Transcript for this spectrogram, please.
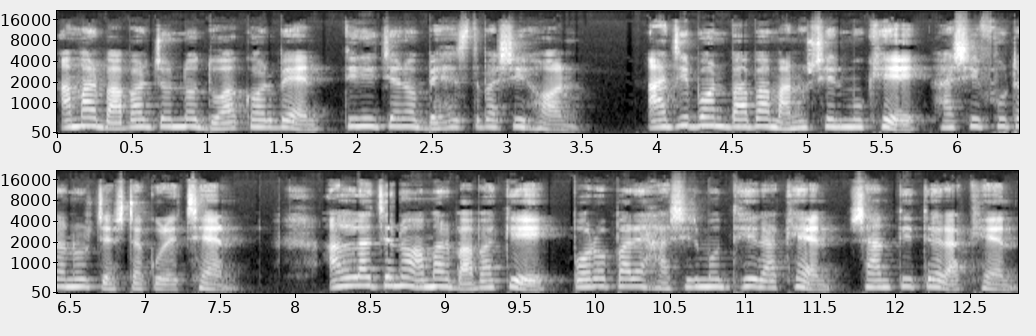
আমার বাবার জন্য দোয়া করবেন, তিনি যেন বেহেস্তবাসী হন। আজীবন বাবা মানুষের মুখে হাসি ফুটানোর চেষ্টা করেছেন। আল্লাহ যেন আমার বাবাকে পরপারে হাসির মধ্যেই রাখেন, শান্তিতে রাখেন।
